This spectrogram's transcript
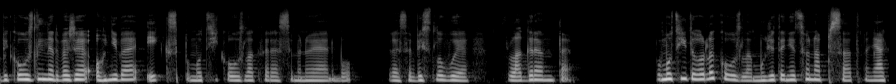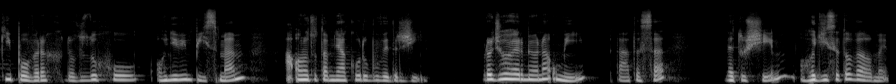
vykouzlí na dveře ohnivé X pomocí kouzla, které se jmenuje, nebo které se vyslovuje flagrante. Pomocí tohohle kouzla můžete něco napsat na nějaký povrch do vzduchu ohnivým písmem a ono to tam nějakou dobu vydrží. Proč ho Hermiona umí? Ptáte se? Netuším, hodí se to velmi.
